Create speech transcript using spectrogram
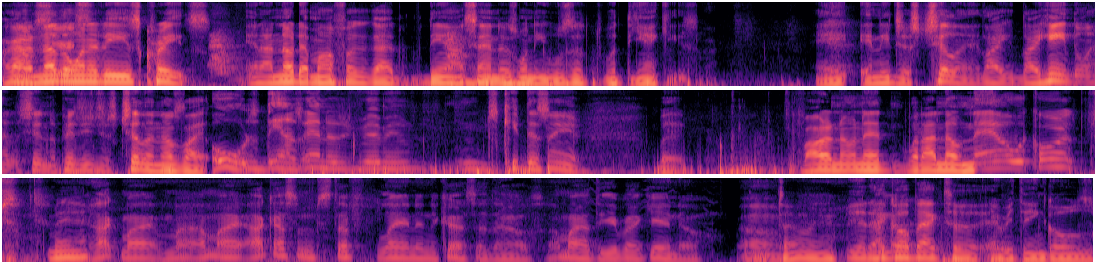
I got No, another one of these crates, and I know that motherfucker got Deion Sanders when he was with the Yankees, and he, and he just chilling, like like he ain't doing hella shit in the picture, he just chilling. I was like, oh, it's Deion Sanders, you feel me? Just keep this in here. But if I would have known that, what I know now with cards, man, I might, might, I might, I got some stuff laying in the cuts at the house. I might have to get back in though. Um, I'm Yeah, that go back to everything goes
